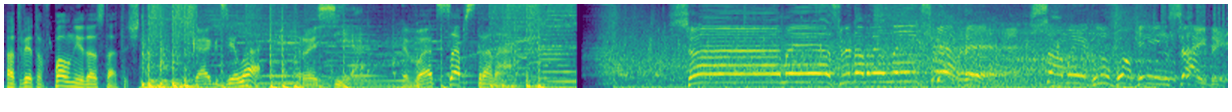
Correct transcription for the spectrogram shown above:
ответа вполне достаточно. Как дела, Россия? Ватсап-страна! Самые осведомленные эксперты, самые глубокие инсайды,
